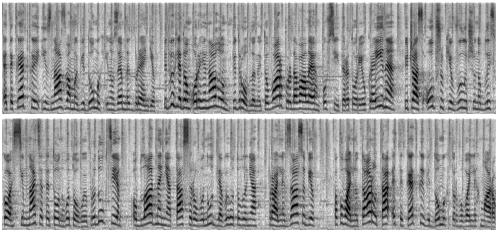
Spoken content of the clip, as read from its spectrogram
етикетки із назвами відомих іноземних брендів. Під виглядом оригіналу підроблений товар продавали по всій території України. Під час обшуків вилучено близько 17 тонн готової продукції, обладнання та сировину для виготовлення пральних засобів пакувальну тару та етикетки відомих торговельних марок.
